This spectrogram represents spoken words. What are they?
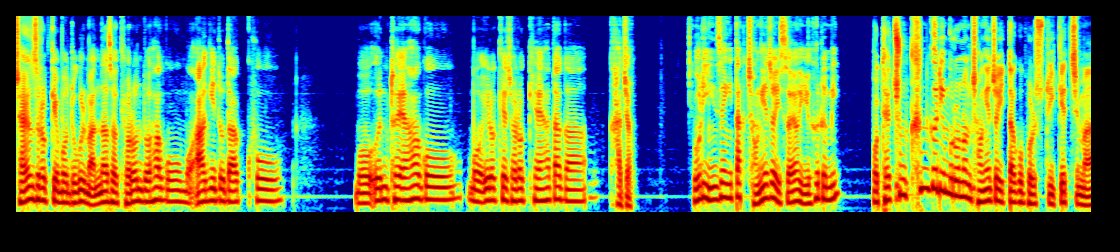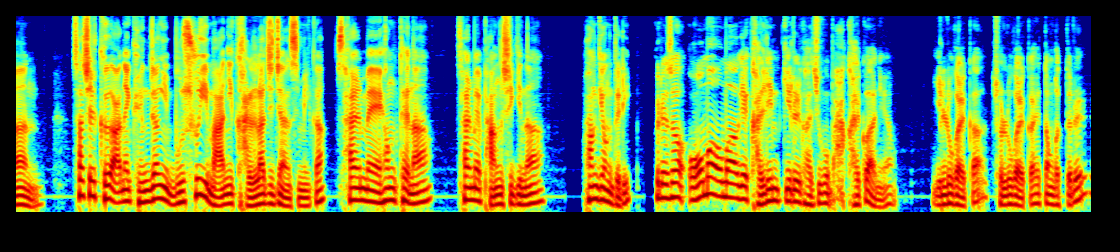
자연스럽게 뭐 누굴 만나서 결혼도 하고 뭐 아기도 낳고 뭐 은퇴하고 뭐 이렇게 저렇게 하다가 가죠. 우리 인생이 딱 정해져 있어요. 이 흐름이. 뭐 대충 큰 그림으로는 정해져 있다고 볼 수도 있겠지만 사실 그 안에 굉장히 무수히 많이 갈라지지 않습니까? 삶의 형태나 삶의 방식이나 환경들이. 그래서 어마어마하게 갈림길을 가지고 막 갈 거 아니에요. 일로 갈까? 절로 갈까? 했던 것들을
